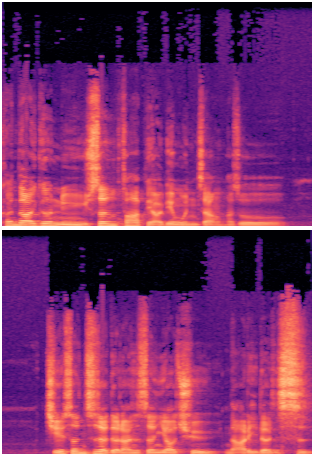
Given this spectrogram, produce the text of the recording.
看到一个女生发表一篇文章，她说：“洁身自爱的男生要去哪里认识？”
